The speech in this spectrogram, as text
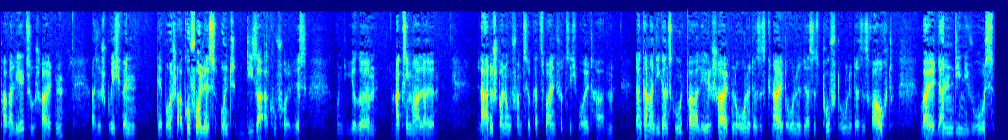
parallel zu schalten. Also sprich, wenn der Bosch-Akku voll ist und dieser Akku voll ist und ihre maximale Ladespannung von ca. 42 Volt haben, dann kann man die ganz gut parallel schalten, ohne dass es knallt, ohne dass es pufft, ohne dass es raucht, weil dann die Niveaus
